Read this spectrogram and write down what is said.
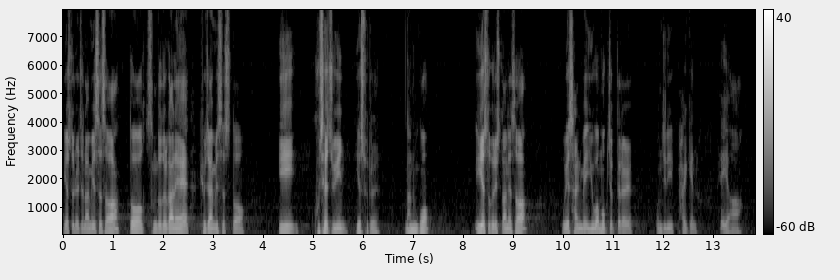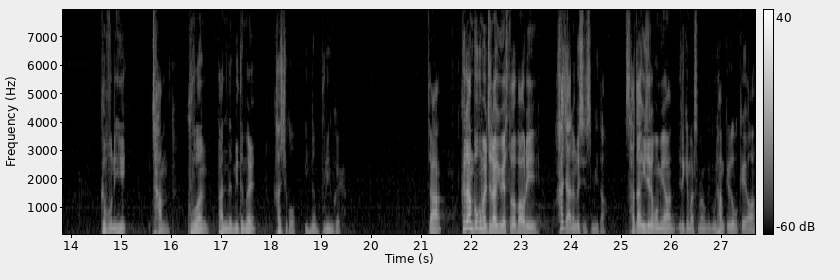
예수를 전함에 있어서 또 성도들 간의 교제함에 있어서도 이 구세주인 예수를 나누고 이 예수 그리스도 안에서 우리의 삶의 이유와 목적들을 온전히 발견해야 그분이 참 구원받는 믿음을 가지고 있는 분인 거예요. 자, 그러한 복음을 전하기 위해서도 바울이 하지 않은 것이 있습니다. 4장 2절에 보면 이렇게 말씀하고 있는데 우리 함께 읽어볼게요.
